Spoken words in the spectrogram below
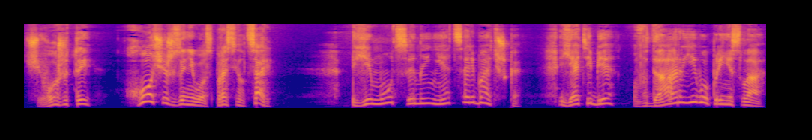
«Чего же ты хочешь за него?» — спросил царь. «Ему цены нет, царь-батюшка». Я тебе в дар его принесла».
